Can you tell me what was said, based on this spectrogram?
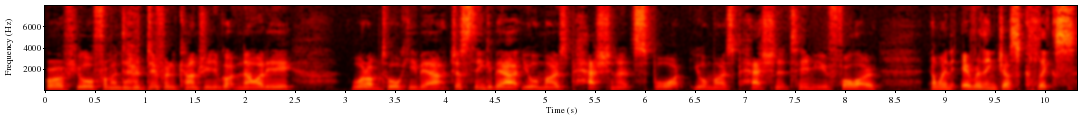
or if you're from a different country and you've got no idea what I'm talking about, just think about your most passionate sport, your most passionate team you follow, and when everything just clicks,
